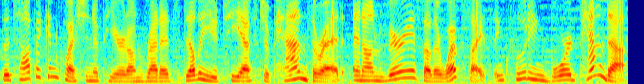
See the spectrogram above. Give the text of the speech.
The topic in question appeared on Reddit's WTF Japan thread and on various other websites, including Bored Panda,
